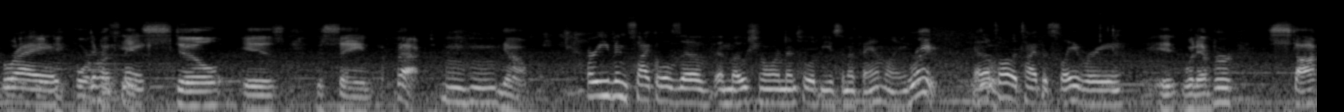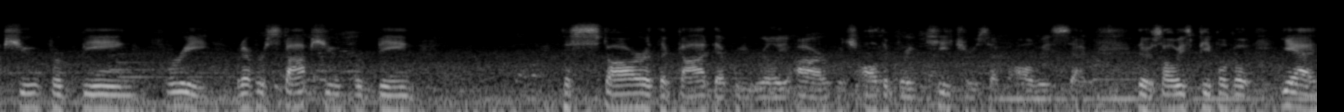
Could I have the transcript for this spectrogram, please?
what it did before. Different but snake. it still is the same effect. hmm Now, Or even cycles of emotional or mental abuse in a family. right. Yeah, that's all a type of slavery. It, whatever stops you from being free, whatever stops you from being the star, the God that we really are, which all the great teachers have always said. There's always people go, yeah,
